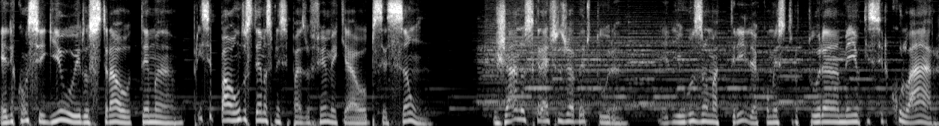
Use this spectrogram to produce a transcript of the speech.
ele conseguiu ilustrar o tema principal, um dos temas principais do filme, que é a obsessão, já nos créditos de abertura. Ele usa uma trilha com uma estrutura meio que circular,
